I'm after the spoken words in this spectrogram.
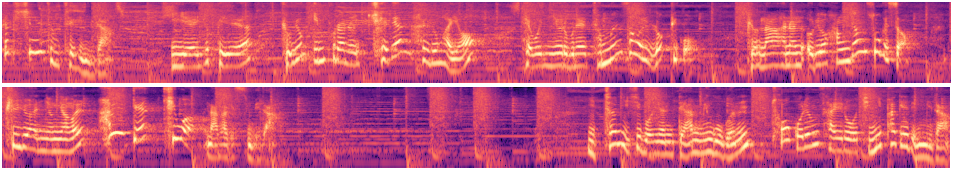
핵심 정책입니다. 이에 협회의 교육 인프라를 최대한 활용하여 회원 여러분의 전문성을 높이고 변화하는 의료 환경 속에서 필요한 역량을 함께 키워 나가겠습니다. 2025년 대한민국은 초고령 사회로 진입하게 됩니다.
